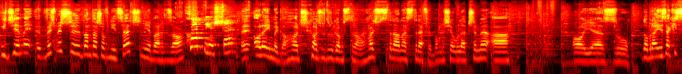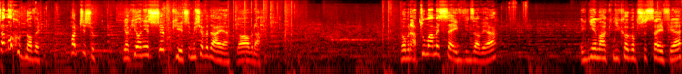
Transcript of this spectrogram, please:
Idziemy... Weźmiesz y, bandażownicę, czy nie bardzo? Hop jeszcze. Ej, olejmy go, chodź, chodź w drugą stronę. Chodź w stronę strefy, bo my się uleczymy, a... O Jezu. Dobra, jest jakiś samochód nowy. Chodź, Czysiu. Jaki on jest szybki, czy mi się wydaje? Dobra. Dobra, tu mamy safe, widzowie. I nie ma nikogo przy safe'ie.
